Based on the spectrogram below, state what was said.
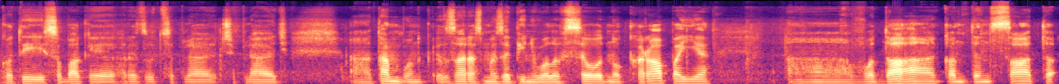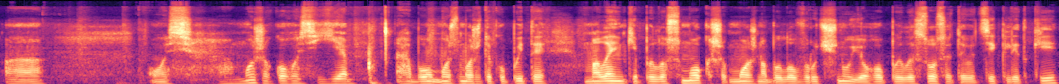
коти і собаки гризуть, цепляють, чіпляють. Там вон, зараз ми запінювали, все одно крапає, вода, конденсат. Ось, може, у когось є, або мож, можете купити маленький пилосмок, щоб можна було вручну його пилисосити. Оці клітки.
